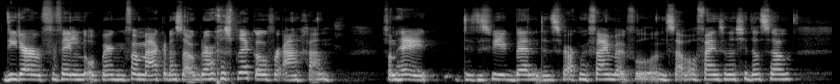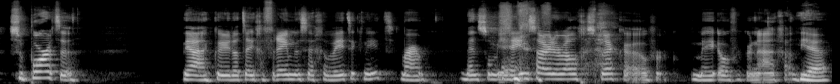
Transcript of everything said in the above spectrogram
die daar vervelende opmerkingen van maken, dan zou ik daar een gesprek over aangaan. Van hey, dit is wie ik ben, dit is waar ik me fijn bij voel. En het zou wel fijn zijn als je dat zou supporten. Ja, kun je dat tegen vreemden zeggen, weet ik niet. Maar mensen om je heen zou je er wel een gesprek over, mee over kunnen aangaan. Ja.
